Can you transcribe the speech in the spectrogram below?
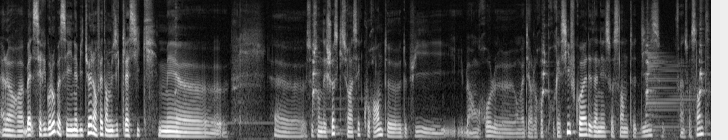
Alors, bah, c'est rigolo parce que c'est inhabituel en fait en musique classique, mais euh, euh, ce sont des choses qui sont assez courantes euh, depuis, bah, en gros, le, on va dire le rock progressif, quoi, des années 70, fin 60,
